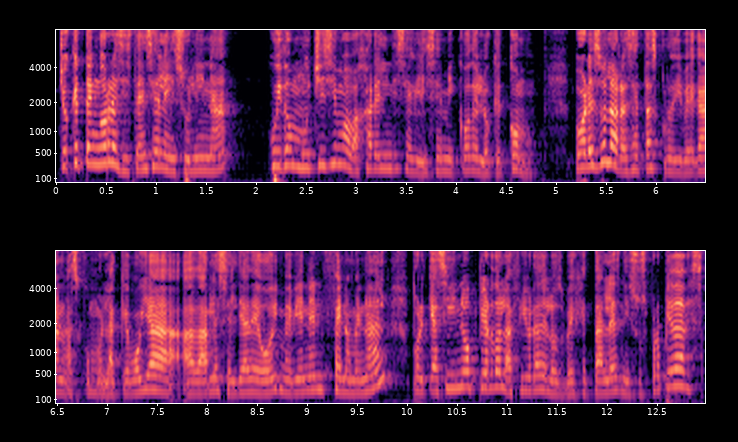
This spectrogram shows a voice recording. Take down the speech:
Yo que tengo resistencia a la insulina, cuido muchísimo bajar el índice glicémico de lo que como. Por eso las recetas crudiveganas, como la que voy a, darles el día de hoy, me vienen fenomenal porque así no pierdo la fibra de los vegetales ni sus propiedades.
